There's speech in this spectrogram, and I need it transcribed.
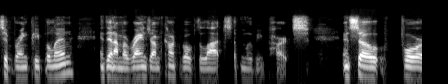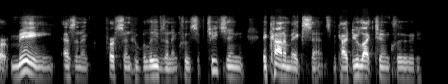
to bring people in. And then I'm arranger. I'm comfortable with lots of moving parts. And so for me, as a person who believes in inclusive teaching, it kind of makes sense because I do like to include.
